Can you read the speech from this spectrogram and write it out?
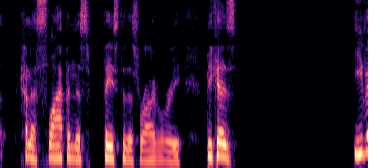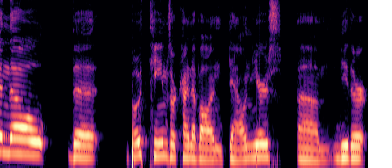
a kind of slap in this face to this rivalry because even though the both teams are kind of on down years, um, neither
